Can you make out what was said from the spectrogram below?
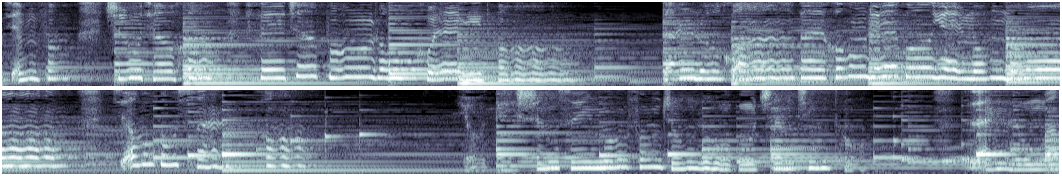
剑锋，出鞘后飞着不容不算空。有笛声随墨风中入骨成尽头。来路茫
